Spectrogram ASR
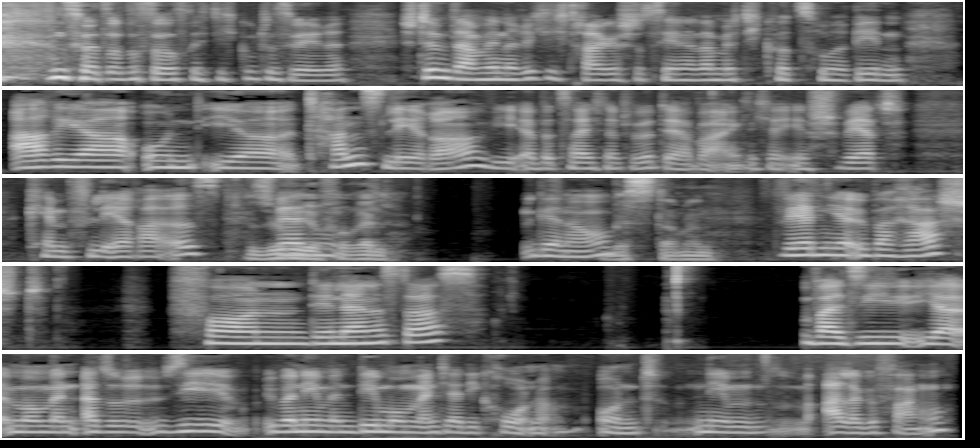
so als ob das so was richtig Gutes wäre. Stimmt, da haben wir eine richtig tragische Szene, da möchte ich kurz drüber reden. Arya und ihr Tanzlehrer, wie er bezeichnet wird, der aber eigentlich ja ihr Schwertkämpflehrer ist. Syrio werden- Forel, Genau. bester Mann. Werden ja überrascht von den Lannisters, weil sie ja im Moment, also sie übernehmen in dem Moment ja die Krone und nehmen alle gefangen.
